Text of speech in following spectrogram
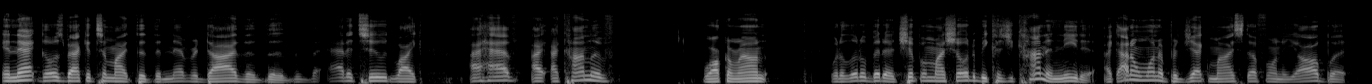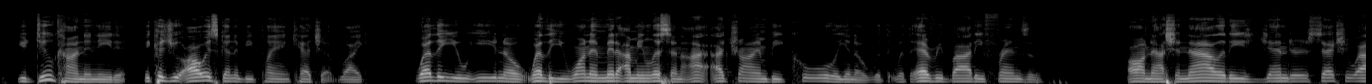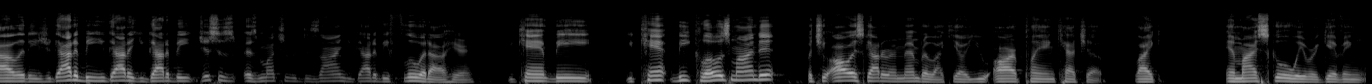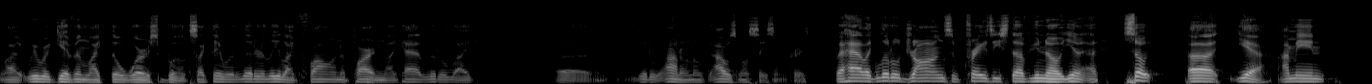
And that goes back into my the, the never die, the, the the the attitude like I have I, I kind of walk around with a little bit of a chip on my shoulder because you kind of need it. Like I don't want to project my stuff onto y'all, but you do kind of need it because you're always going to be playing catch up. Like whether you you know whether you want to admit it. I mean, listen, I I try and be cool, you know, with with everybody, friends of all nationalities, genders, sexualities. You got to be you got to you got to be just as as much of a design, you got to be fluid out here. You can't be you can't be closed-minded, but you always got to remember like, yo, you are playing catch up. Like in my school we were giving like we were given like the worst books. Like they were literally like falling apart and like had little like uh little I don't know, I was gonna say something crazy. But had like little drawings of crazy stuff, you know, you know. So uh yeah, I mean,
